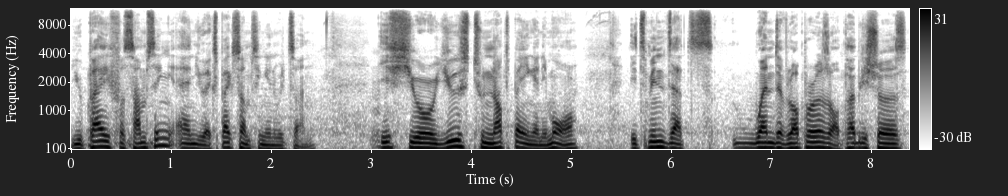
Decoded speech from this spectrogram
You pay for something and you expect something in return. If you're used to not paying anymore, it means that when developers or publishers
